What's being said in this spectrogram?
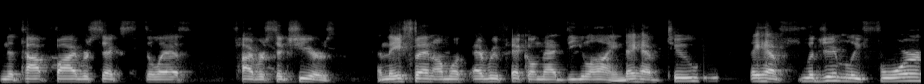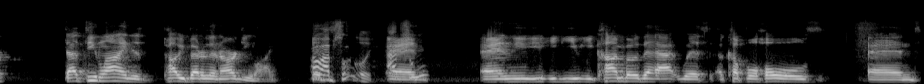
in the top five or six the last five or six years, and they spent almost every pick on that D line. They have two. They have legitimately four. That D line is probably better than our D line. Oh, absolutely, absolutely. and and you, you you combo that with a couple holes and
